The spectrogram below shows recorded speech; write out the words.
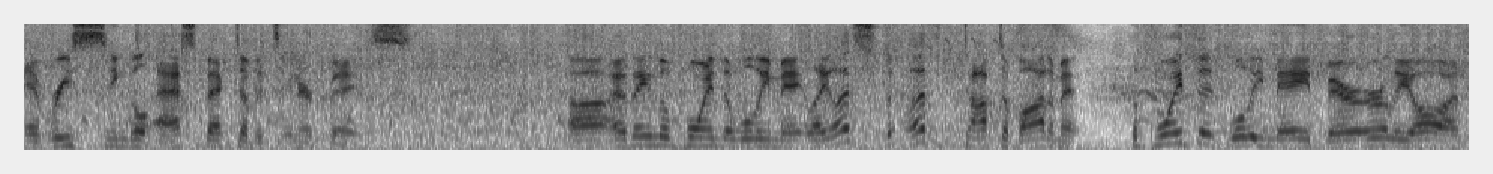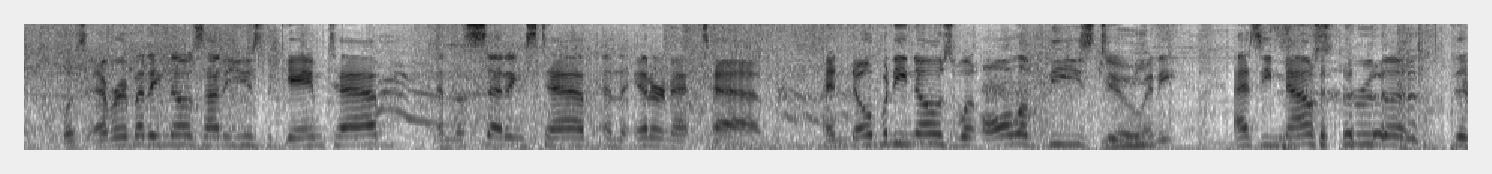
every single aspect of its interface. Uh, I think the point that Wooly made, like let's let's top to bottom it. The point that Wooly made very early on was everybody knows how to use the game tab and the settings tab and the internet tab, and nobody knows what all of these do. And he as he moused through the the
